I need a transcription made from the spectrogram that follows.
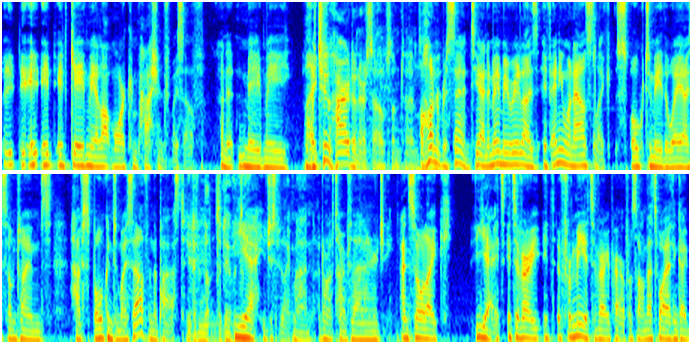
it, it it gave me a lot more compassion for myself, and it made me We're like too hard on ourselves sometimes. a hundred percent, yeah. And it made me realize if anyone else like spoke to me the way I sometimes have spoken to myself in the past, You'd have nothing to do with it. yeah, you'd just be like, man, I don't have time for that energy. And so like, yeah, it's it's a very it, for me it's a very powerful song. That's why I think I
